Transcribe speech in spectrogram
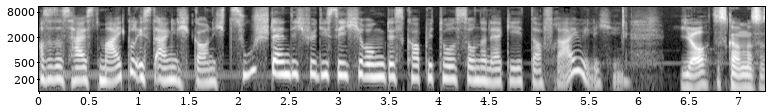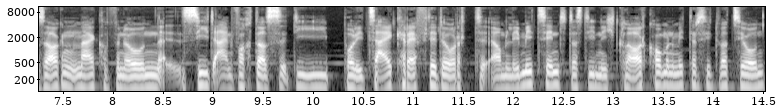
Also das heißt, Michael ist eigentlich gar nicht zuständig für die Sicherung des Kapitols, sondern er geht da freiwillig hin. Ja, das kann man so sagen. Michael Fanone sieht einfach, dass die Polizeikräfte dort am Limit sind, dass die nicht klarkommen mit der Situation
